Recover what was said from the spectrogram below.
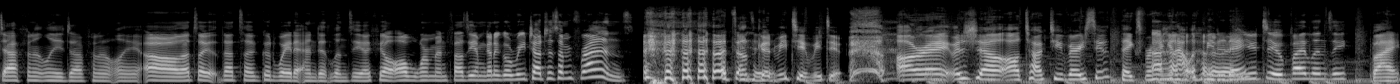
Definitely, definitely. Oh, that's a that's a good way to end it, Lindsay. I feel all warm and fuzzy. I'm gonna go reach out to some friends. that sounds good. me too. Me too. All right, Michelle. I'll talk to you very soon. Thanks for hanging out with me today. Right, you too. Bye, Lindsay. Bye.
